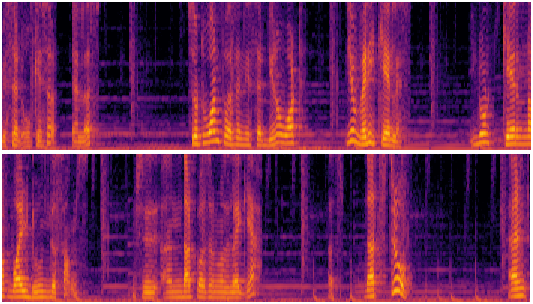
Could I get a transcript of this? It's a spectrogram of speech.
we said, okay, sir, tell us. So to one person, he said, you know what? You're very careless. You don't care enough while doing the sums. And that person was like, yeah, that's that's true. And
